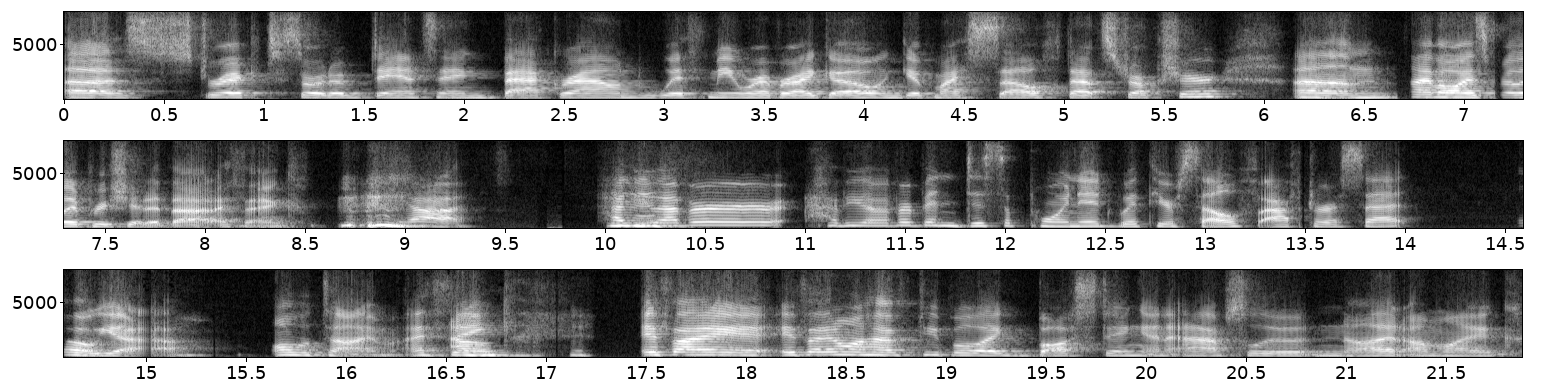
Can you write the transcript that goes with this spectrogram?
uh, strict sort of dancing background with me wherever I go and give myself that structure. Um, I've always really appreciated that. I think. yeah, have mm-hmm. you ever have you ever been disappointed with yourself after a set? Oh yeah, all the time. I think oh. if I if I don't have people like busting an absolute nut, I'm like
